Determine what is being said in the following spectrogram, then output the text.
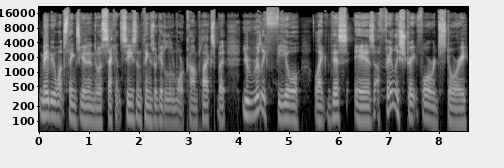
maybe once things get into a second season, things will get a little more complex, but you really feel like this is a fairly straightforward story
